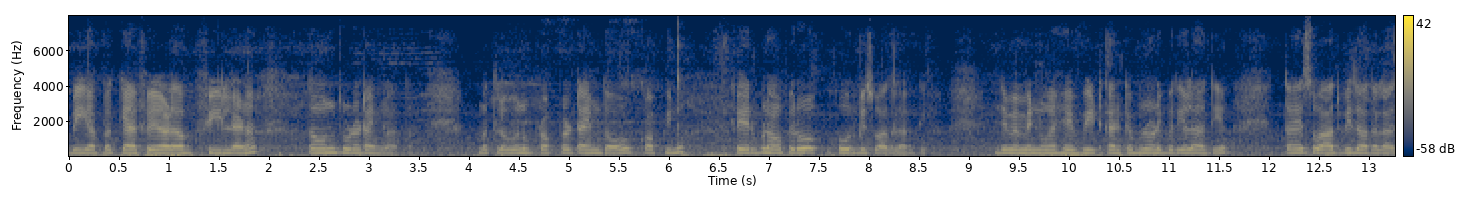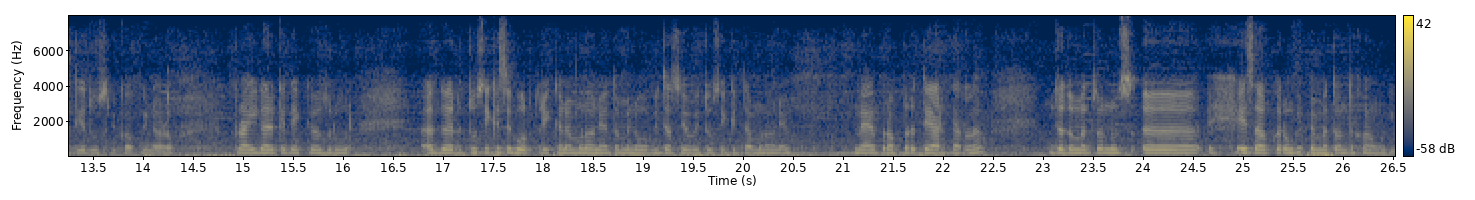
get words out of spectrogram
ਵੀ ਆਪਾਂ ਕੈਫੇ ਵਾਲਾ ਫੀਲ ਲੈਣਾ, ਤਾਂ ਉਹਨੂੰ ਥੋੜਾ ਟਾਈਮ ਲੱਗਦਾ। ਮਤਲਬ ਉਹਨੂੰ ਪ੍ਰੋਪਰ ਟਾਈਮ ਦਿਓ ਕਾਫੀ ਨੂੰ, ਫਿਰ ਬਣਾਓ, ਫਿਰ ਉਹ ਹੋਰ ਵੀ ਸਵਾਦ ਲੱਗਦੀ ਆ। ਜਿਵੇਂ ਮੈਨੂੰ ਇਹ ਬੀਟ ਕਰਕੇ ਬਣਾਉਣੀ ਵਧੀਆ ਲੱਗਦੀ ਆ, ਤਾਂ ਇਹ ਸਵਾਦ ਵੀ ਜ਼ਿਆਦਾ ਲੱਗਦੀ ਹੈ ਦੂਸਰੀ ਕਾਫੀ ਨਾਲੋਂ। ਟਰਾਈ ਕਰਕੇ ਦੇਖਿਓ ਜ਼ਰੂਰ। ਅਗਰ ਤੁਸੀਂ ਕਿਸੇ ਹੋਰ ਤਰੀਕੇ ਨਾਲ ਬਣਾਉਂਦੇ ਹੋ ਤਾਂ ਮੈਨੂੰ ਉਹ ਵੀ ਦੱਸਿਓ ਵੀ ਤੁਸੀਂ ਕਿੱਦਾਂ ਬਣਾਉਂਦੇ ਹੋ। ਮੈਂ ਪ੍ਰੋਪਰ ਤਿਆਰ ਕਰ ਲਾਂ। ਜਦੋਂ ਮੈਂ ਤੁਹਾਨੂੰ ਸ- ਇਹ ਸਭ ਕਰੂੰਗੀ, ਫਿਰ ਮੈਂ ਤੁਹਾਨੂੰ ਦਿਖਾਉਂਗੀ।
